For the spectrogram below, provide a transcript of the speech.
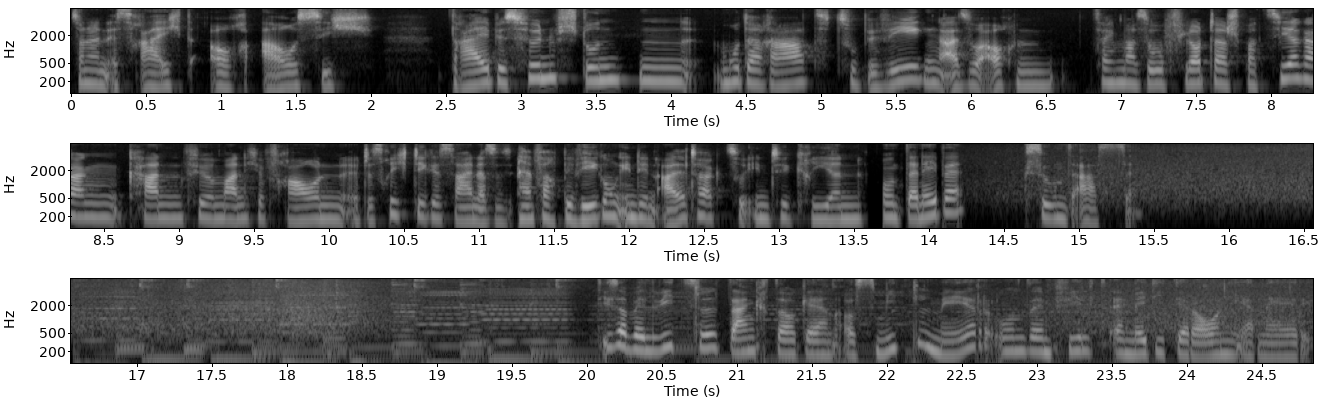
sondern es reicht auch aus, sich drei bis fünf Stunden moderat zu bewegen. Also auch ein, sag ich mal so, flotter Spaziergang kann für manche Frauen das Richtige sein. Also einfach Bewegung in den Alltag zu integrieren. Und daneben gesund essen. Isabel Witzel denkt da gerne ans Mittelmeer und empfiehlt eine mediterrane Ernährung.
